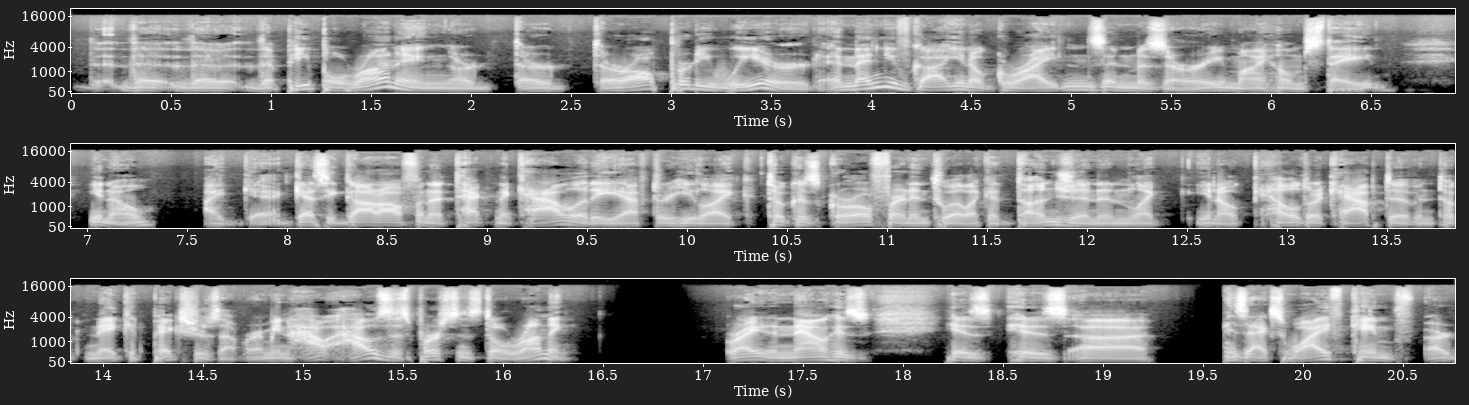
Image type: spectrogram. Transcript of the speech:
the the the people running are they're they're all pretty weird. And then you've got you know Greitens in Missouri, my home state. You know, I guess he got off on a technicality after he like took his girlfriend into a, like a dungeon and like you know held her captive and took naked pictures of her. I mean, how how is this person still running? Right, and now his his his uh his ex wife came, or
